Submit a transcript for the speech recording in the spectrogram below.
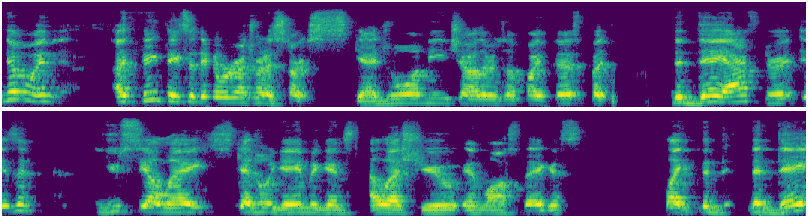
No, and I think they said they were going to try to start scheduling each other and stuff like this. But the day after it, isn't UCLA scheduled a game against LSU in Las Vegas? Like the, the day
